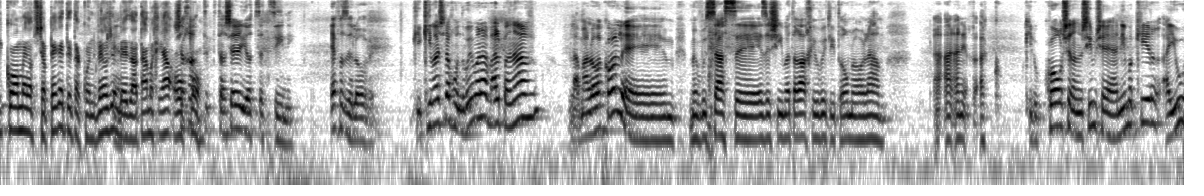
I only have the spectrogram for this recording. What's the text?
e-commerce, משפרת את ה-conversion כן. אתר מכירה, או שחר, פה. ת- תרשה לי להיות קצת ציני. איפה זה לא עובד? כי, כי מה שאנחנו מדברים עליו, על פניו, למה לא הכל אה, מבוסס אה, איזושהי מטרה חיובית לתרום לעולם? אה, אני, אה, כאילו, קור של אנשים שאני מכיר, היו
